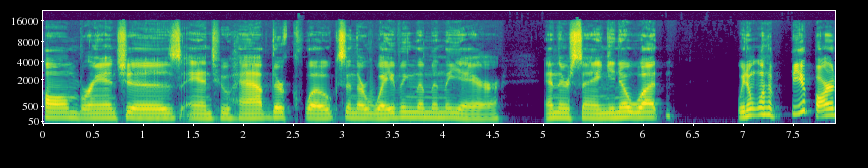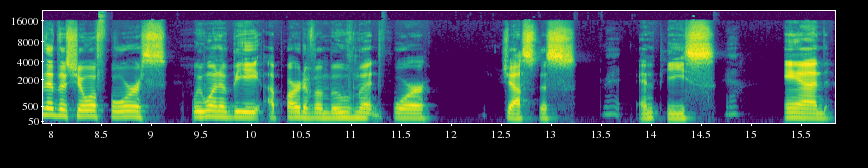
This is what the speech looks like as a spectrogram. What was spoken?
palm branches and who have their cloaks and they're waving them in the air and they're saying, you know what? We don't want to be a part of the show of force. We want to be a part of a movement for justice right. and peace. Yeah. And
